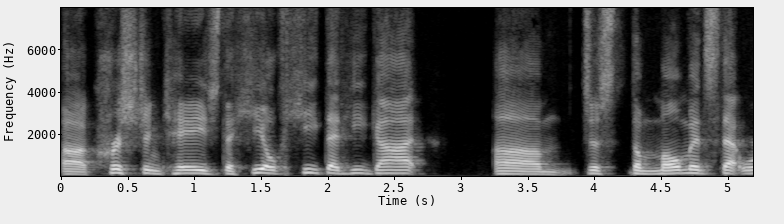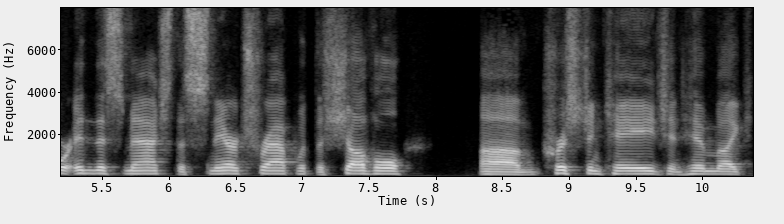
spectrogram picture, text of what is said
Uh, Christian Cage, the heel heat that he got, um, just the moments that were in this match, the snare trap with the shovel, um, Christian Cage and him like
